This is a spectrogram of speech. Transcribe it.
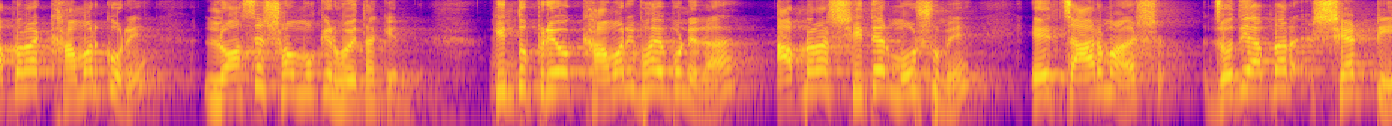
আপনারা খামার করে লসের সম্মুখীন হয়ে থাকেন। কিন্তু প্রিয় খামারি ভাই বোনেরা, আপনারা শীতের মৌসুমে এই চার মাস যদি আপনার শেডটি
